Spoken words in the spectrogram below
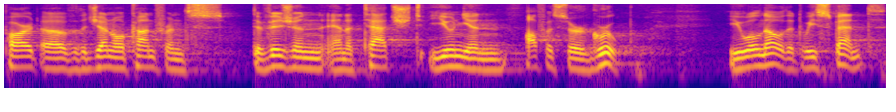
part of the General Conference Division and Attached Union Officer Group, you will know that we spent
